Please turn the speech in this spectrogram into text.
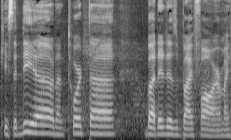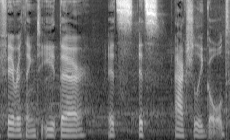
quesadilla, or on a torta. But it is by far my favorite thing to eat there. It's it's actually gold.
